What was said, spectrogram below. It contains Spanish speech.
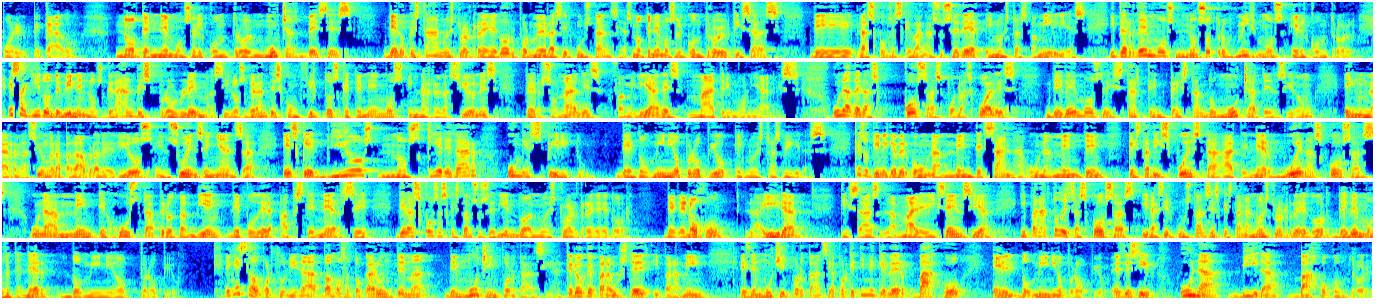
por el pecado. No tenemos el control muchas veces de lo que está a nuestro alrededor por medio de las circunstancias. No tenemos el control quizás de las cosas que van a suceder en nuestras familias y perdemos nosotros mismos el control. Es allí donde vienen los grandes problemas y los grandes conflictos que tenemos en las relaciones personales, familiares, matrimoniales. Una de las cosas por las cuales debemos de estar prestando mucha atención en la relación a la palabra de Dios en su enseñanza es que Dios nos quiere dar un espíritu de dominio propio en nuestras vidas. Que eso tiene que ver con una mente sana, una mente que está dispuesta a tener buenas cosas, una mente justa, pero también de poder abstenerse de las cosas que están sucediendo a nuestro alrededor. Del enojo, la ira, quizás la maledicencia, y para todas esas cosas y las circunstancias que están a nuestro alrededor debemos de tener dominio propio. En esta oportunidad vamos a tocar un tema de mucha importancia. Creo que para usted y para mí es de mucha importancia porque tiene que ver bajo el dominio propio, es decir, una vida bajo control.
